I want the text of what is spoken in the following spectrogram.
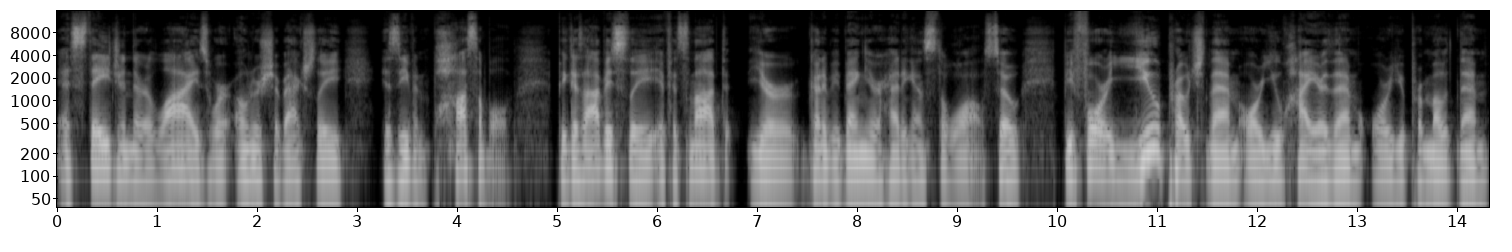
a stage in their lives where ownership actually is even possible? because obviously if it's not you're going to be banging your head against the wall. So before you approach them or you hire them or you promote them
